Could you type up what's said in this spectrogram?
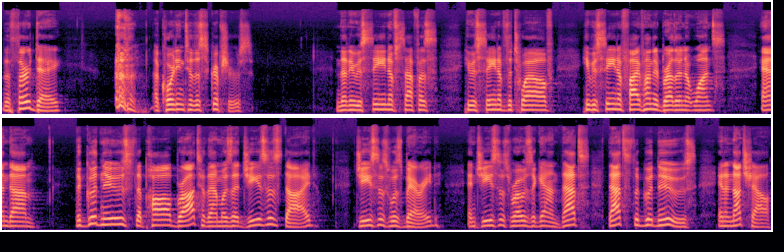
the third day according to the Scriptures. And then he was seen of Cephas, he was seen of the twelve, he was seen of 500 brethren at once. And um, the good news that Paul brought to them was that Jesus died, Jesus was buried, and Jesus rose again. That's, that's the good news in a nutshell.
